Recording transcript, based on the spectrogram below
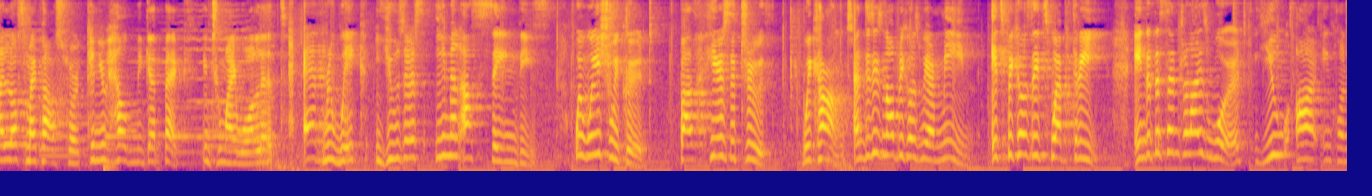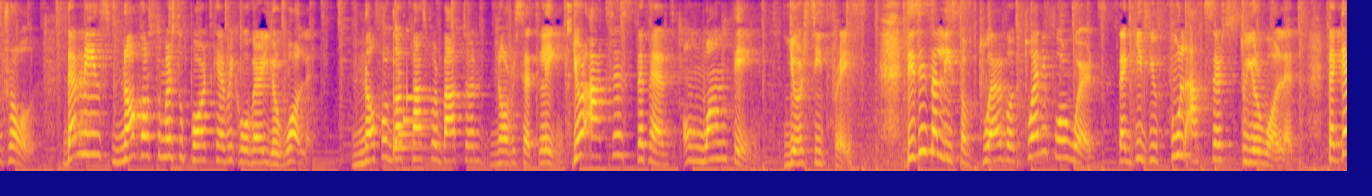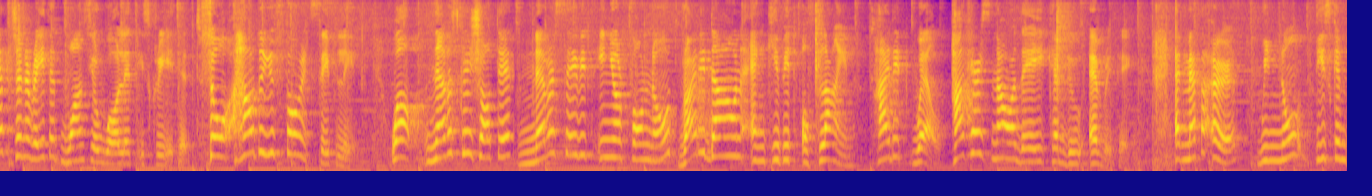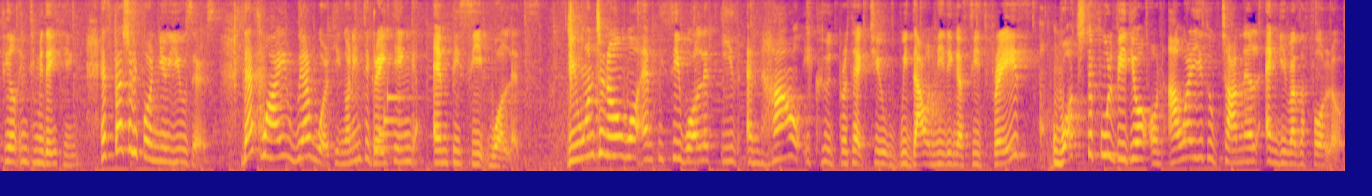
I lost my password. Can you help me get back into my wallet? Every week, users email us saying this. We wish we could, but here's the truth. We can't. And this is not because we are mean. It's because it's Web3. In the decentralized world, you are in control. That means no customer support can recover your wallet. No forgot password button, no reset link. Your access depends on one thing, your seed phrase. This is a list of 12 or 24 words that gives you full access to your wallet that gets generated once your wallet is created. So how do you store it safely? Well, never screenshot it, never save it in your phone note, write it down and keep it offline. Hide it well. Hackers nowadays can do everything. At Meta Earth, we know this can feel intimidating, especially for new users. That's why we are working on integrating MPC wallets. Do you want to know what MPC wallet is and how it could protect you without needing a seed phrase? Watch the full video on our YouTube channel and give us a follow.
